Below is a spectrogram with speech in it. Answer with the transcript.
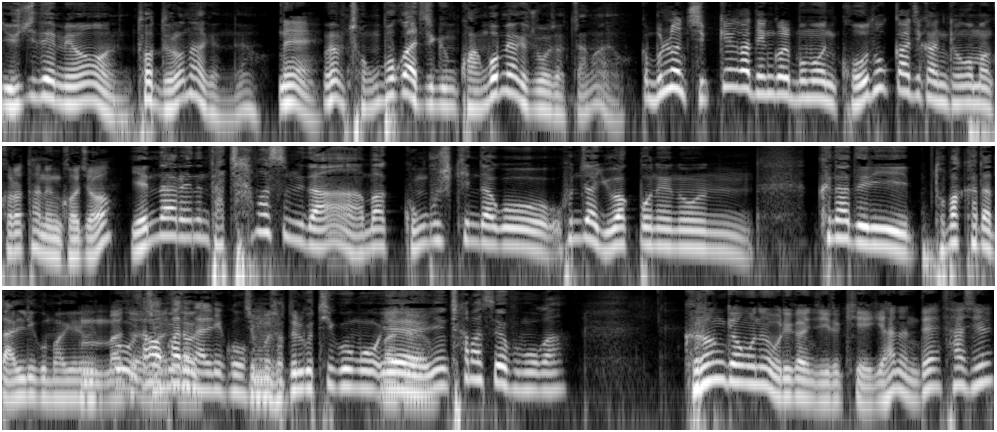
유지되면 더 늘어나겠네요. 네. 왜냐면 정보가 지금 광범위하게 주어졌잖아요. 그러니까 물론 집계가 된 걸 보면 고소까지 간 경우만 그렇다는 거죠. 옛날에는 다 참았습니다. 막 공부시킨다고 혼자 유학 보내놓은 큰아들이 도박하다 날리고 막 이러고 음, 맞아요. 또 사업하다 날리고. 집문서 들고 튀고 뭐, 맞아요. 예, 얘는 참았어요, 부모가. 그런 경우는 우리가 이제 이렇게 얘기하는데 사실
